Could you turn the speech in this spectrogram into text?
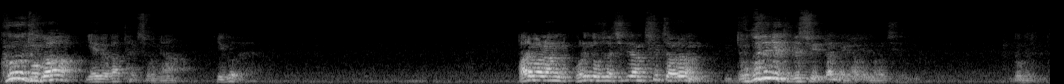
그 누가 예외가 될수 있냐 이거예요. 다른 말로 하면 고린도후서 12장 7절은 누구든지 들릴 수 있다는 얘기를 하고 있는 거지. 누구든지.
